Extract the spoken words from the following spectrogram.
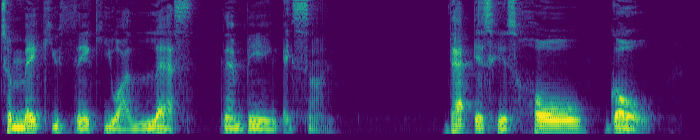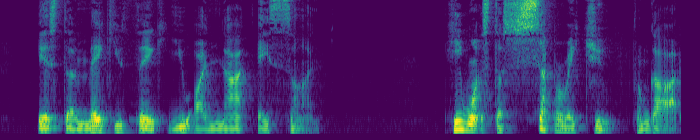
to make you think you are less than being a son. That is his whole goal is to make you think you are not a son. He wants to separate you from God.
